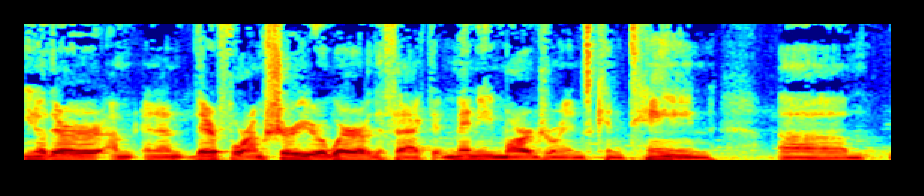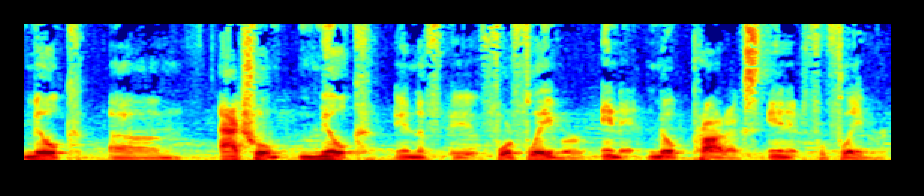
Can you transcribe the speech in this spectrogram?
you know, there, I'm, and I'm, therefore, I'm sure you're aware of the fact that many margarines contain um, milk. Um, actual milk in the for flavor in it, milk products in it for flavor.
